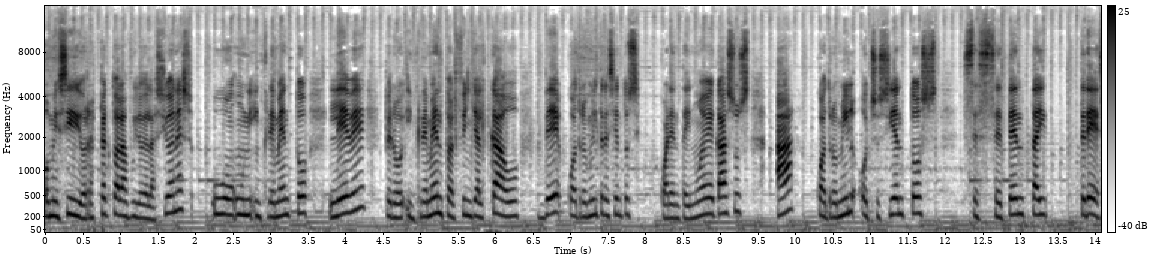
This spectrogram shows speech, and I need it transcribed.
Respecto a las violaciones, hubo un incremento leve, pero incremento al fin y al cabo de 4.349 casos a 4.873.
